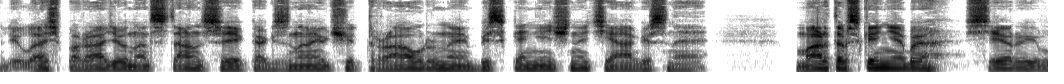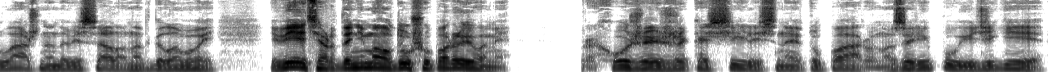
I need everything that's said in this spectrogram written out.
лилась по радио над станцией, как знаючи, траурная, бесконечно тягостная, Мартовское небо серо и влажно нависало над головой. Ветер донимал душу порывами. Прохожие же косились на эту пару, на Зарипу и Дигея.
